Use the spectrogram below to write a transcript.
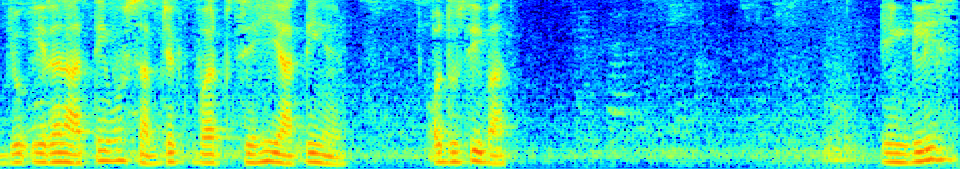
जो एरर आते हैं, वो सब्जेक्ट वर्ब से ही आती हैं। और दूसरी बात इंग्लिश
